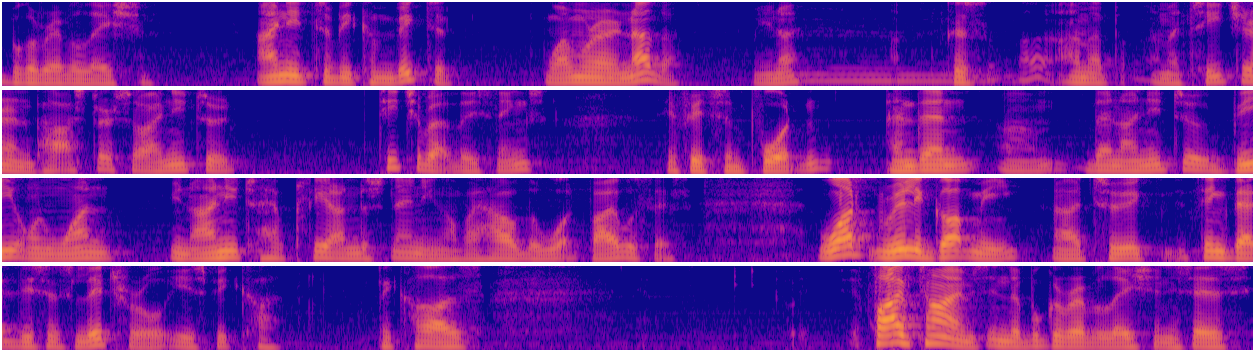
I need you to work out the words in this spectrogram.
Book of Revelation. I need to be convicted, one way or another, you know, because mm. I'm a I'm a teacher and pastor, so I need to teach about these things, if it's important, and then um, then I need to be on one. You know, I need to have clear understanding of how the what Bible says. What really got me uh, to think that this is literal is because because five times in the book of Revelation it says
